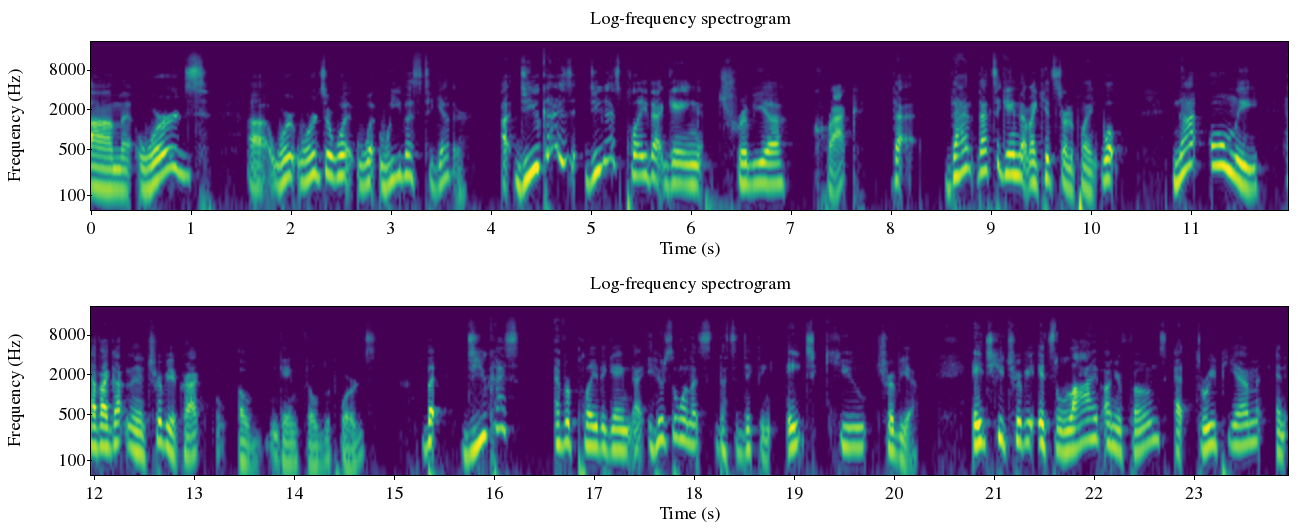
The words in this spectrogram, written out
Um, words, uh, words are what what weave us together. Uh, do you guys do you guys play that game Trivia Crack? That that that's a game that my kids started playing. Well, not only have I gotten in a Trivia Crack, a game filled with words, but do you guys ever play the game? Uh, here's the one that's that's addicting. HQ Trivia. HQ Trivia. It's live on your phones at 3 p.m. and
